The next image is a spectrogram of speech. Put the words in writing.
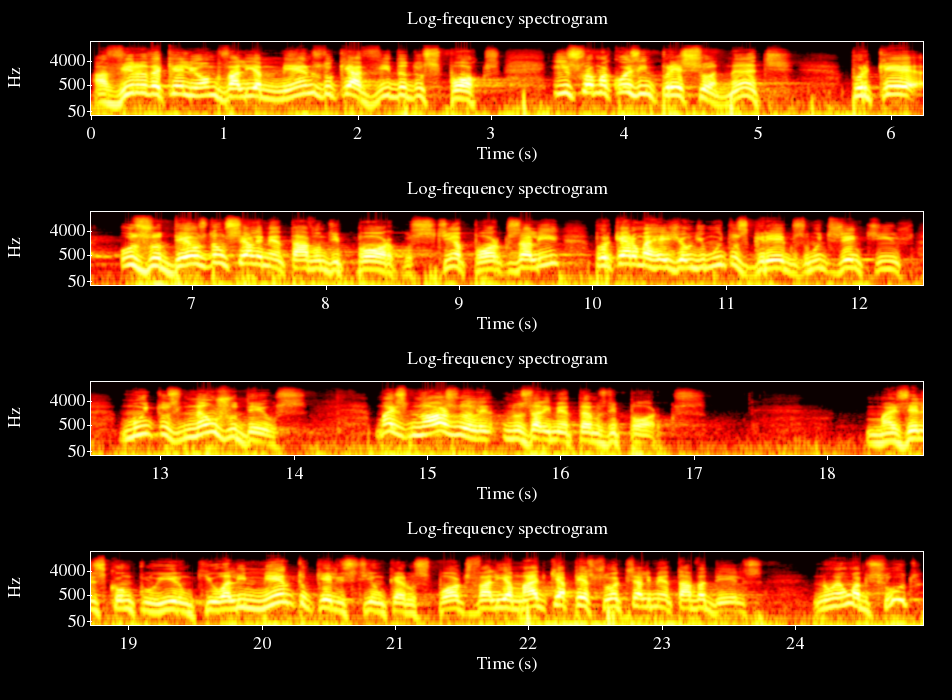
A vida daquele homem valia menos do que a vida dos porcos. Isso é uma coisa impressionante, porque os judeus não se alimentavam de porcos. Tinha porcos ali porque era uma região de muitos gregos, muitos gentios, muitos não judeus. Mas nós nos alimentamos de porcos. Mas eles concluíram que o alimento que eles tinham, que eram os porcos, valia mais do que a pessoa que se alimentava deles. Não é um absurdo?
